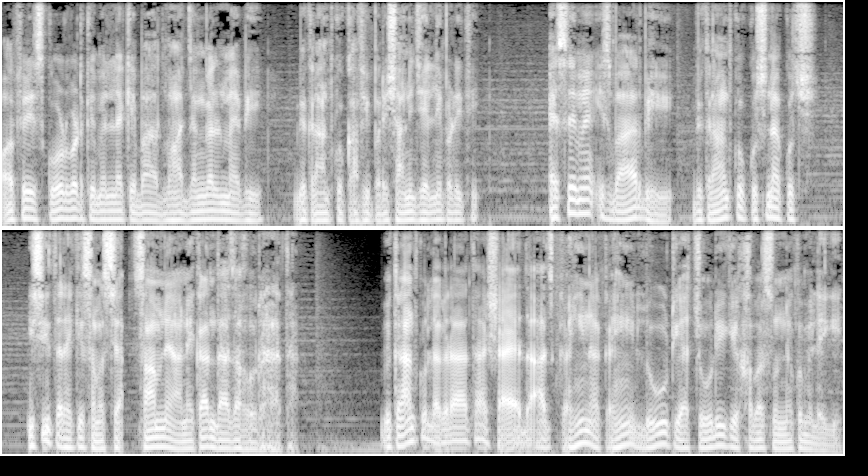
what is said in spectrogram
और फिर इस कोडवर्ड के मिलने के बाद वहाँ जंगल में भी विक्रांत को काफ़ी परेशानी झेलनी पड़ी थी। ऐसे में इस बार भी विक्रांत को कुछ ना कुछ इसी तरह की समस्या सामने आने का अंदाज़ा हो रहा था। विक्रांत को लग रहा था शायद आज कहीं ना कहीं लूट या चोरी की खबर सुनने को मिलेगी,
